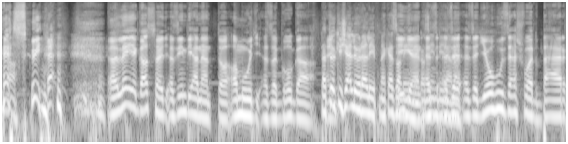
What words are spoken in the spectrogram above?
a lényeg az, hogy az Indiánától amúgy ez a Goga... Tehát egy... ők is előrelépnek, ez a igen, lényeg az ez, ez, ez, egy jó húzás volt, bár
